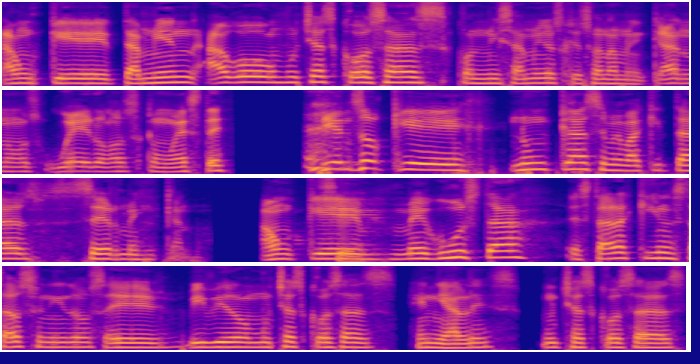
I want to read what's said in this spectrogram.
aunque también hago muchas cosas con mis amigos que son americanos, güeros como este, pienso que nunca se me va a quitar ser mexicano. Aunque Sí. me gusta estar aquí en Estados Unidos, he vivido muchas cosas geniales, muchas cosas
